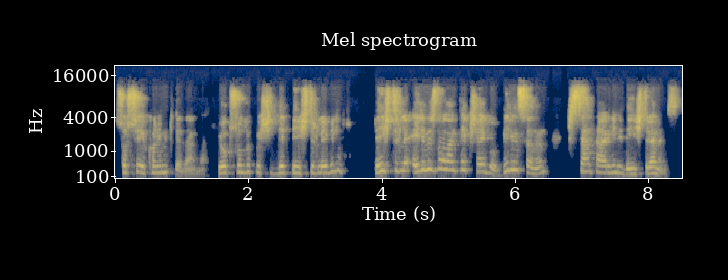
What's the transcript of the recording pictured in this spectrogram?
Sosyoekonomik nedenler. Yoksulluk ve şiddet değiştirilebilir. Değiştirile elimizde olan tek şey bu. Bir insanın kişisel tarihini değiştiremeyiz.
